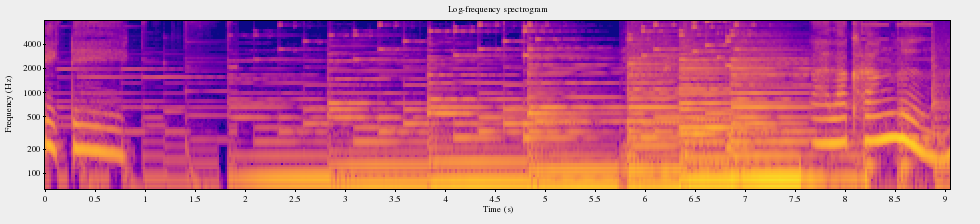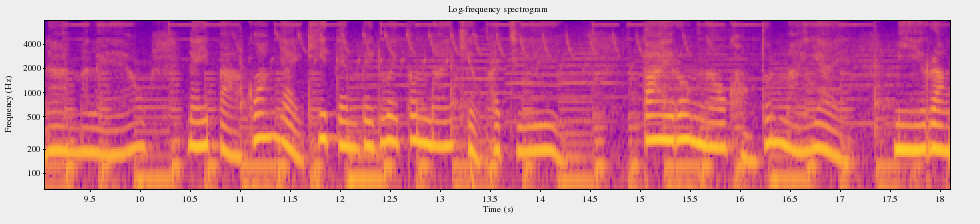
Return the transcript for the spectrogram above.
เด็กๆ กาละครั้งหนึ่งนานมาแล้ว ในป่ากว้างใหญ่ที่เต็มไปด้วยต้นไม้เขียวขจี ใต้ร่มเงาของต้นไม้ใหญ่ มีรัง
